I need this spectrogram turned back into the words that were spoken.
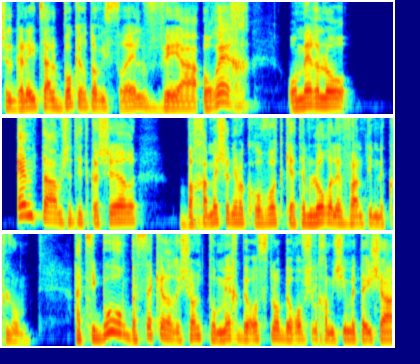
של גלי צה"ל, בוקר טוב ישראל, והעורך אומר לו, אין טעם שתתקשר בחמש שנים הקרובות, כי אתם לא רלוונטיים לכלום. הציבור בסקר הראשון תומך באוסלו ברוב של 59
